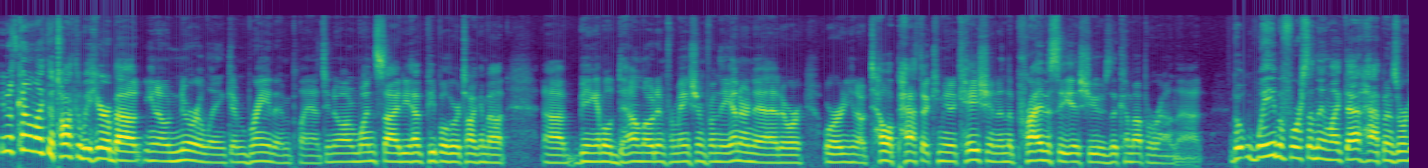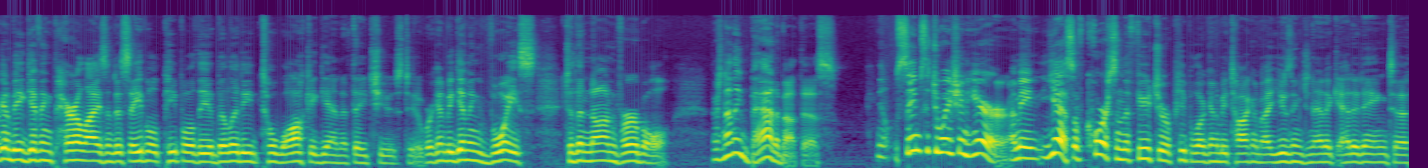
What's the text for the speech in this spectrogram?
You know, it's kind of like the talk that we hear about, you know, Neuralink and brain implants. You know, on one side you have people who are talking about uh, being able to download information from the internet or, or, you know, telepathic communication and the privacy issues that come up around that. But way before something like that happens, we're going to be giving paralyzed and disabled people the ability to walk again if they choose to. We're going to be giving voice to the nonverbal. There's nothing bad about this. You know, same situation here. I mean, yes, of course, in the future, people are going to be talking about using genetic editing to,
